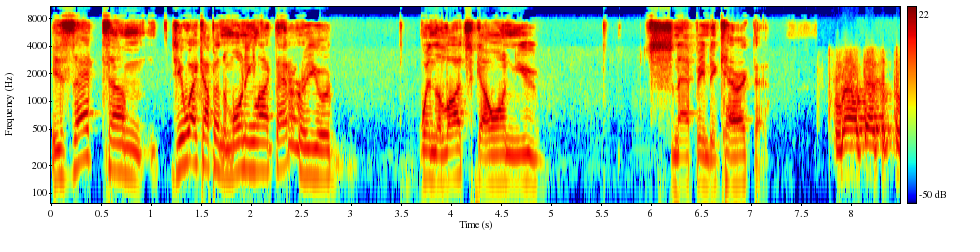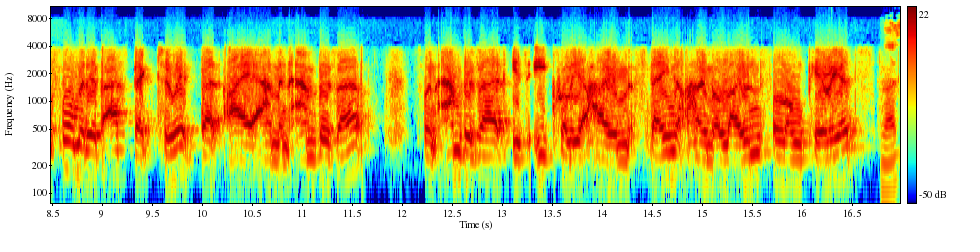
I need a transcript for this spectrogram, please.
is that? Um, do you wake up in the morning like that, or are you, when the lights go on, you snap into character? Well, there's a performative aspect to it, but I am an ambivert. So an ambivert is equally at home, staying at home alone for long periods, right.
